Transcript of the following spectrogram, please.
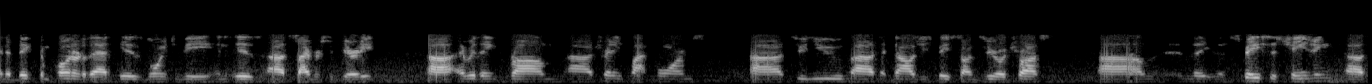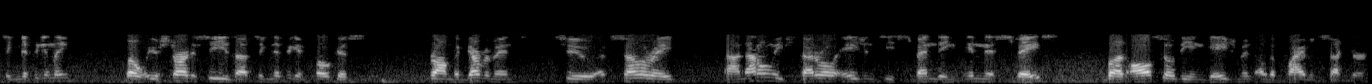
And a big component of that is going to be and is uh, cybersecurity. Uh, everything from uh, trading platforms uh, to new uh, technologies based on zero trust. Um, the, the space is changing uh, significantly, but what you're starting to see is a significant focus from the government to accelerate uh, not only federal agency spending in this space, but also the engagement of the private sector.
